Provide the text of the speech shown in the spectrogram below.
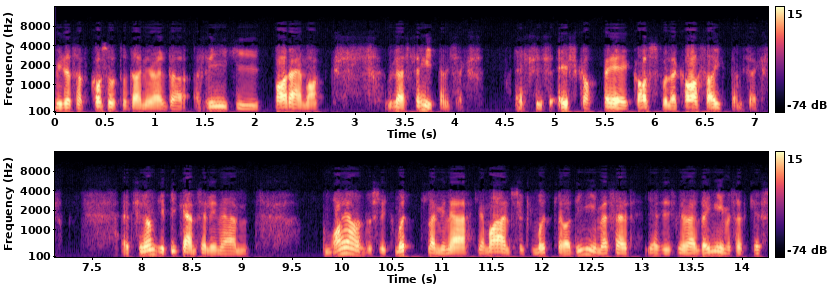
mida saab kasutada nii-öelda riigi paremaks ülesehitamiseks, ehk siis skp kasvule kaasaaitamiseks. et siin ongi pigem selline majanduslik mõtlemine ja majanduslikult mõtlevad inimesed ja siis nii-öelda inimesed, kes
